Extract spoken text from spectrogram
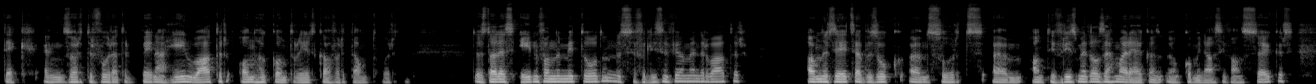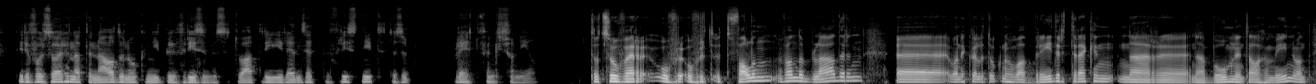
dik en zorgt ervoor dat er bijna geen water ongecontroleerd kan verdampt worden. Dus dat is één van de methoden, dus ze verliezen veel minder water. Anderzijds hebben ze ook een soort um, antivriesmiddel, zeg maar, eigenlijk een, combinatie van suikers, die ervoor zorgen dat de naalden ook niet bevriezen. Dus het water die hierin zit, bevriest niet, dus het blijft functioneel. Tot zover over, over het, vallen van de bladeren. Uh, want ik wil het ook nog wat breder trekken naar, uh, naar bomen in het algemeen. Want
